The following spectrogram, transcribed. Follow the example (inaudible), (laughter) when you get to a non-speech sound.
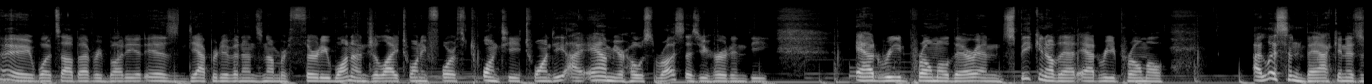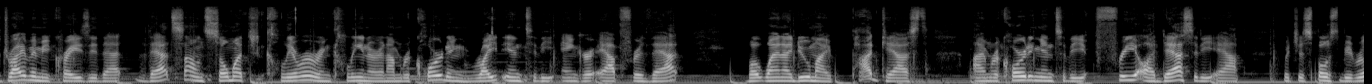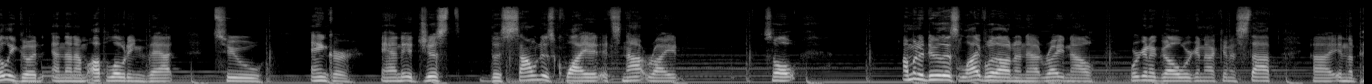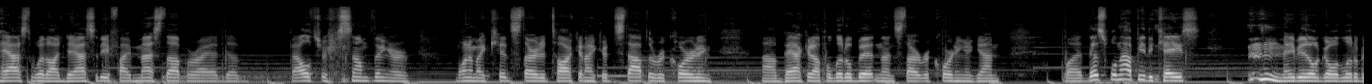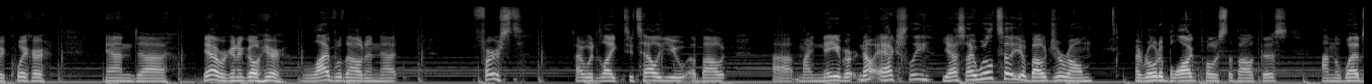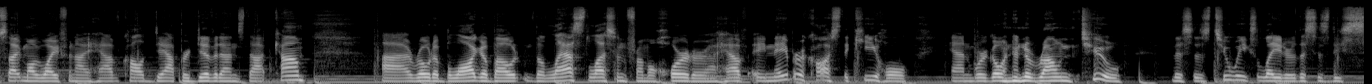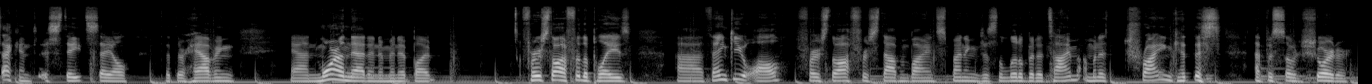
Hey, what's up, everybody? It is Dapper Dividends number 31 on July 24th, 2020. I am your host, Russ, as you heard in the ad read promo there. And speaking of that ad read promo, I listened back and it's driving me crazy that that sounds so much clearer and cleaner. And I'm recording right into the Anchor app for that. But when I do my podcast, I'm recording into the free Audacity app which is supposed to be really good, and then I'm uploading that to Anchor, and it just the sound is quiet. It's not right. So I'm gonna do this live without a net right now. We're gonna go. We're not gonna stop. Uh, in the past with Audacity, if I messed up or I had to belch or (laughs) something, or one of my kids started talking, I could stop the recording, uh, back it up a little bit, and then start recording again. But this will not be the case. (clears throat) Maybe it'll go a little bit quicker. And uh, yeah, we're going to go here live without a net. First, I would like to tell you about uh, my neighbor. No, actually, yes, I will tell you about Jerome. I wrote a blog post about this on the website my wife and I have called dapperdividends.com. Uh, I wrote a blog about the last lesson from a hoarder. I have a neighbor across the keyhole, and we're going into round two. This is two weeks later. This is the second estate sale that they're having and more on that in a minute. But first off, for the plays, uh, thank you all, first off, for stopping by and spending just a little bit of time. I'm going to try and get this (laughs) episode shorter.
